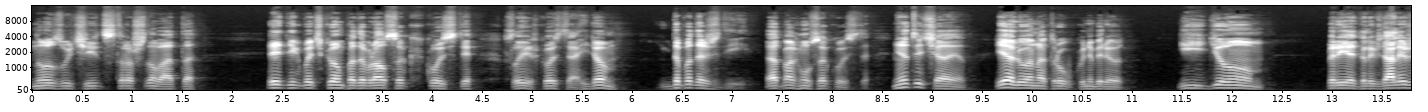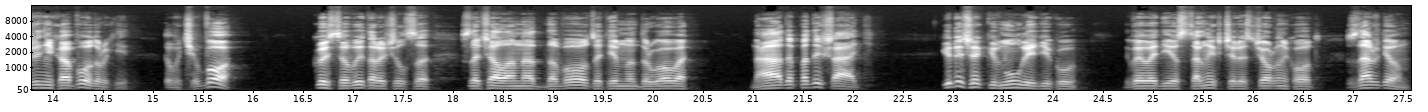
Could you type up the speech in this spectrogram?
но звучит страшновато. Эдик бочком подобрался к Косте. «Слышь, Костя, идем?» «Да подожди», — отмахнулся Костя. «Не отвечает. И Алена трубку не берет». «Идем!» Приятели взяли жениха под руки. «Да вы чего?» Костя вытаращился сначала на одного, затем на другого. «Надо подышать!» Гриша кивнул Эдику. «Выводи остальных через черный ход. Знаешь, где он?»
